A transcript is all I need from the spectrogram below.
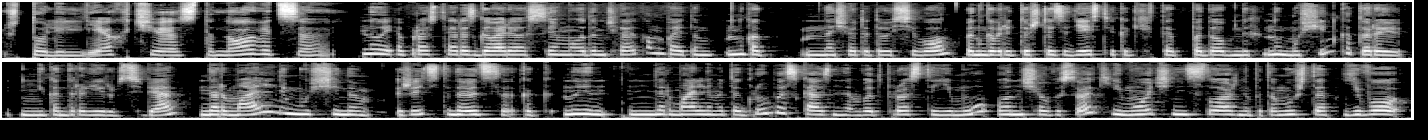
что ли, легче становится. Ну, я просто разговаривала с своим молодым человеком, поэтому, ну, как насчет этого всего. Он говорит, то, что из-за действия каких-то подобных, ну, мужчин, которые не контролируют себя, нормальным мужчинам жить становится как, ну, ненормальным это грубо сказано, вот просто ему, он еще высокий, ему очень сложно, потому что его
